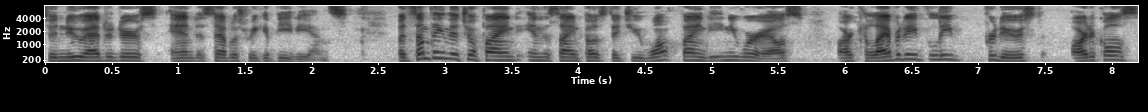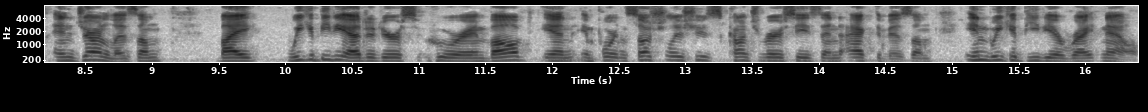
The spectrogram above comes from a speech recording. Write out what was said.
to new editors and established Wikipedians. But something that you'll find in the signpost that you won't find anywhere else are collaboratively produced articles and journalism by Wikipedia editors who are involved in important social issues, controversies, and activism in Wikipedia right now.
